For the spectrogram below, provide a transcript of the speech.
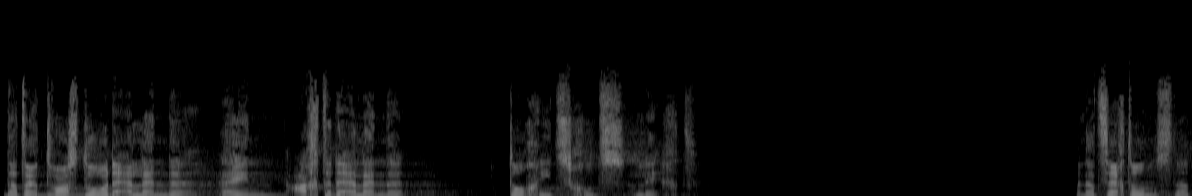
dat er dwars door de ellende heen, achter de ellende, toch iets goeds ligt. En dat zegt ons dat,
